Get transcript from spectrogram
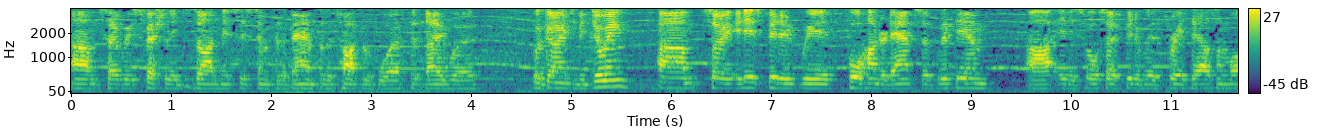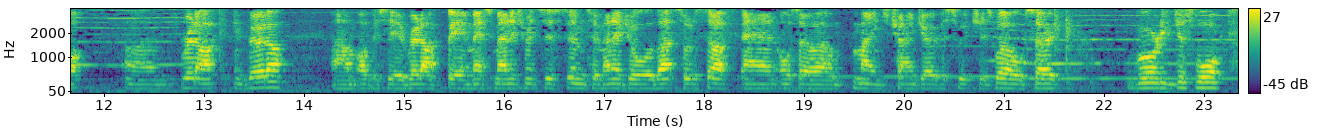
Um, so we've specially designed this system for the van for the type of work that they were, were going to be doing. Um, so it is fitted with 400 amps of lithium. Uh, it is also fitted with a 3000 watt um, Redarc inverter um, obviously a Redarc BMS management system to manage all of that sort of stuff, and also our mains changeover switch as well. So we've already just walked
